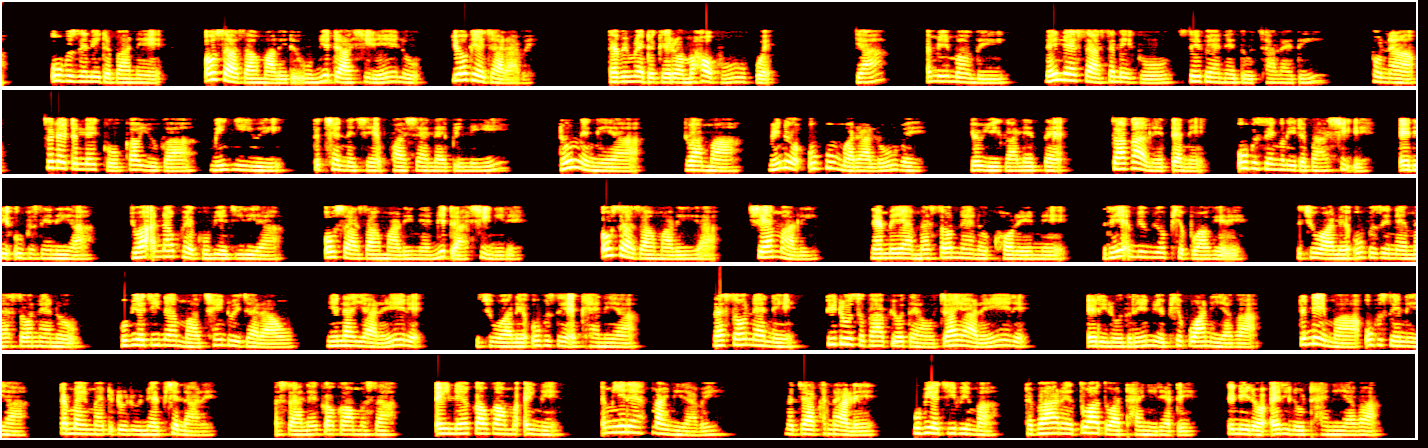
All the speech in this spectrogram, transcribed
ဦးပစင်းလေးတစ်ပါးနဲ့ဥစ္စာဆောင်မလေးတူမြစ်တာရှိတယ်လို့ပြောခဲ့ကြတာပဲဒါပေမဲ့တကယ်တော့မဟုတ်ဘူးကွ။ညာအမေမောင်သည်လက်လက်ဆဆက်လက်ကိုစေးပန်းနဲ့သူချလိုက်သည်ထို့နောက်ဆက်လက်တစ်လက်ကိုကောက်ယူကမင်းကြီး၍ တစ်ချက်နှစ်ချက်ဖွာဆိုင်လိုက်ပြီးလျင်တို့ငငယ်ကရွာမှာမင်းတို့ဥပုမာရလိုပဲရုပ်ရည်ကလည်းတက်စားကလည်းတက်နဲ့ဥပစင်းကလေးတစ်ပါးရှိတယ်အဲ့ဒီဥပစင်းလေးဟာရွာအနောက်ဘက်ကိုပြည့်ကြီးတွေကဥစ္စာဆောင်မာလေးနဲ့မြစ်တာရှိနေတယ်ဥစ္စာဆောင်မာလေးကရှမ်းမာလေးနာမည်ကမတ်စောနန်းလို့ခေါ်တဲ့နဲ့သတင်းအမျိုးမျိုးဖြစ်ပွားခဲ့တယ်တချို့ကလည်းဥပစင်းနဲ့မတ်စောနန်းတို့ကိုပြည့်ကြီးနားမှာချိန်တွေ့ကြတာကိုမြင်လိုက်ရတယ်တဲ့တ ချို့ကလည်းဥပစင်းအခန်းထဲကမတ်စောနန်းနဲ့တီတိုစကားပြောတဲ့ကိုကြားရတယ်တဲ့အဲ့ဒီလိုသတင်းတွေဖြစ်ပွားနေရကတနေ့မှာဥပစင်းလေးဟာတမိုင်မိုင်တူတူနဲ့ဖြစ်လာတယ်။အစာလဲကောက်ကောက်မစားအိမ်လဲကောက်ကောက်မအိပ်နဲ့အမြဲတမ်းမှိုက်နေတာပဲ။မကြခဏလဲဘူပြက်ကြီးဘေးမှာတပားတဲ့တွားတွားထိုင်နေတတ်တယ်။ဒီနေ့တော့အဲ့ဒီလိုထိုင်နေရက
